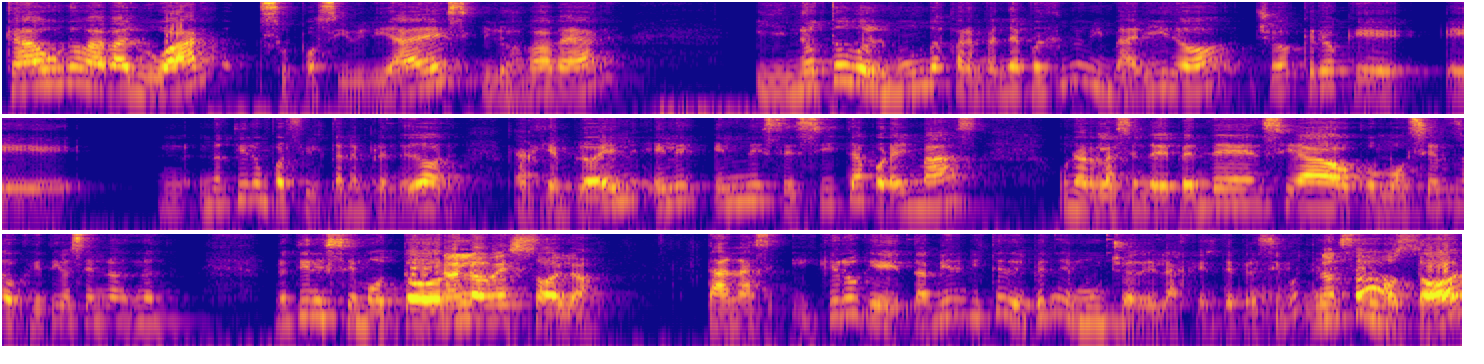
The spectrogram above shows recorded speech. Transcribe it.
cada uno va a evaluar sus posibilidades y los va a ver y no todo el mundo es para emprender. Por ejemplo, mi marido, yo creo que eh, no tiene un perfil tan emprendedor. Por ejemplo, él, él, necesita por ahí más una relación de dependencia o como ciertos objetivos. Él no, tiene ese motor. No lo ves solo. Tan así. Y creo que también, viste, depende mucho de la gente. Pero si vos tenés el motor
